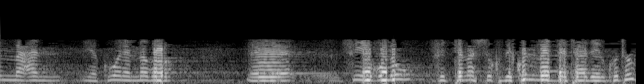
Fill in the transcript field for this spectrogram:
إما أن يكون النظر آه، فيه غلو في التمسك بكل مادة هذه الكتب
